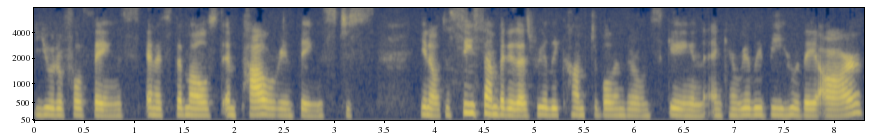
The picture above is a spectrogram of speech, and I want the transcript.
beautiful things and it's the most empowering things to you know to see somebody that's really comfortable in their own skin and can really be who they are.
